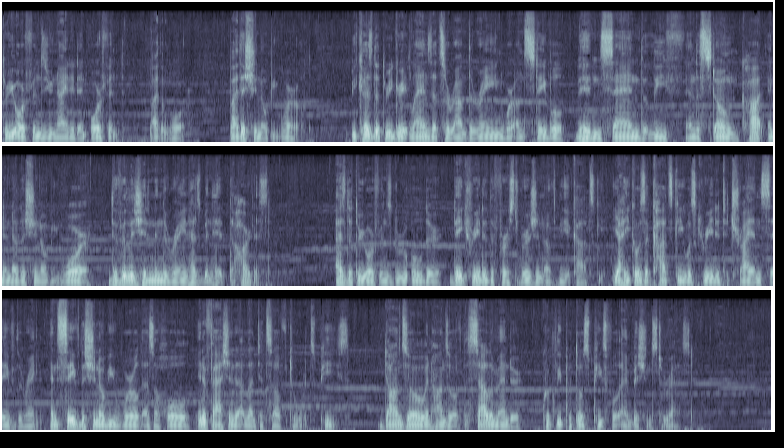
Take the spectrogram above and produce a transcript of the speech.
three orphans united and orphaned by the war, by the shinobi world. Because the three great lands that surround the rain were unstable, the hidden sand, the leaf, and the stone caught in another shinobi war, the village hidden in the rain has been hit the hardest. As the three orphans grew older, they created the first version of the Akatsuki. Yahiko's Akatsuki was created to try and save the rain, and save the shinobi world as a whole in a fashion that lent itself towards peace. Danzo and Hanzo of the Salamander quickly put those peaceful ambitions to rest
